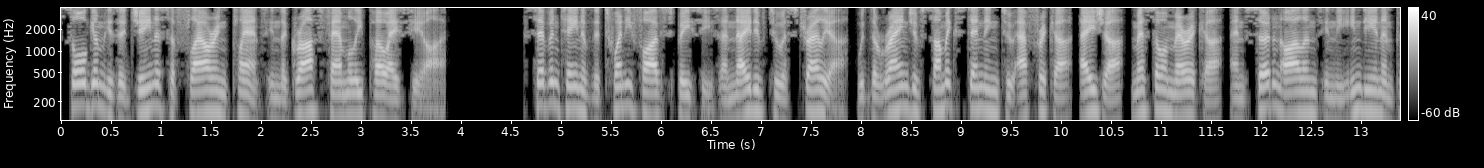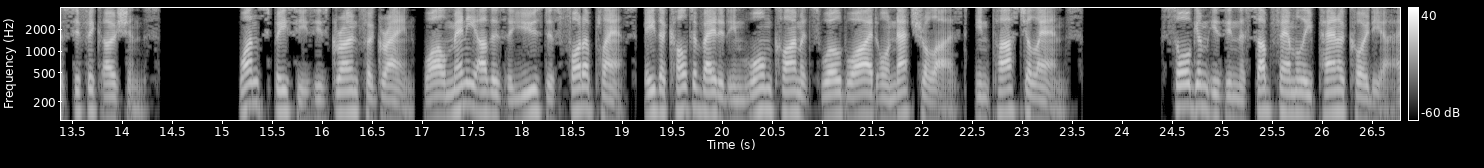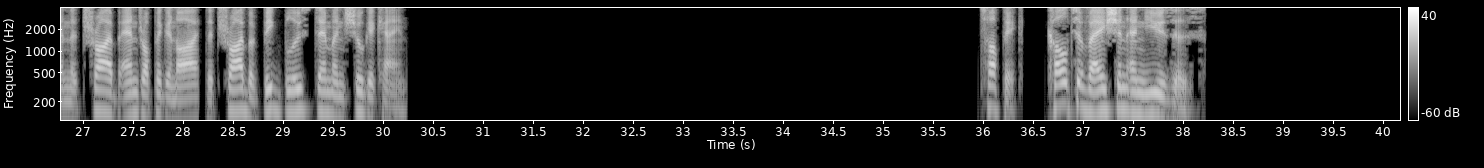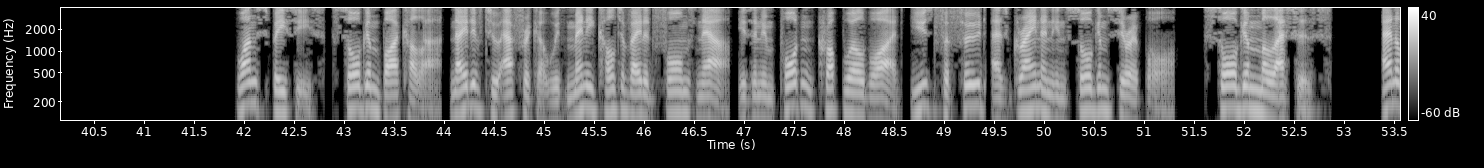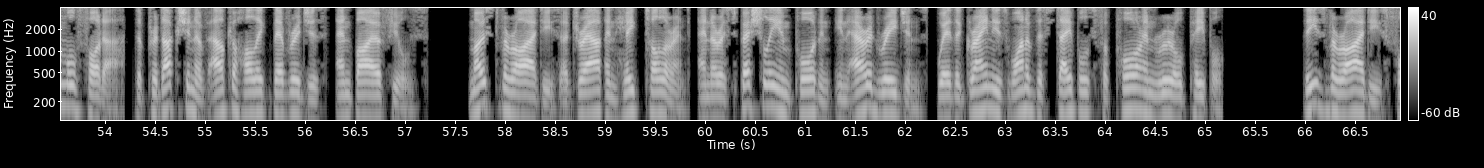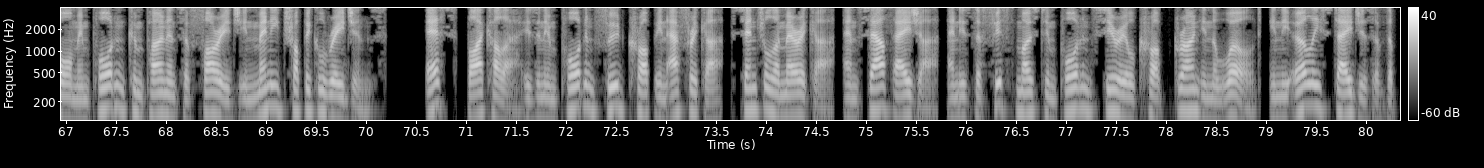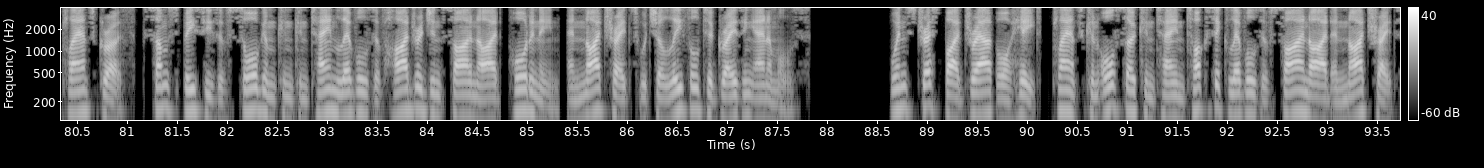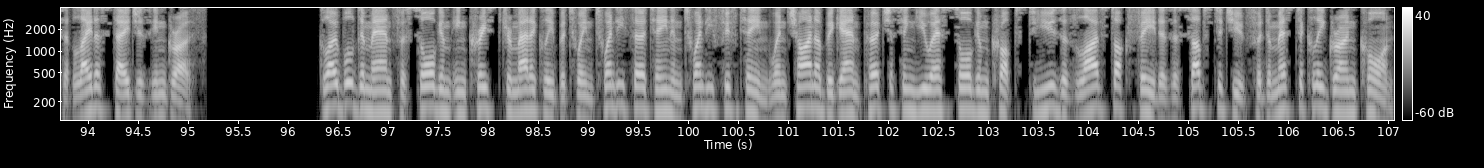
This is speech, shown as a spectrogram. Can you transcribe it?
Sorghum is a genus of flowering plants in the grass family Poaceae. Seventeen of the 25 species are native to Australia, with the range of some extending to Africa, Asia, Mesoamerica, and certain islands in the Indian and Pacific Oceans. One species is grown for grain, while many others are used as fodder plants, either cultivated in warm climates worldwide or naturalized, in pasture lands. Sorghum is in the subfamily Panicoideae and the tribe Andropogoneae the tribe of big bluestem and sugarcane. Topic: Cultivation and uses. One species, sorghum bicolor, native to Africa with many cultivated forms now, is an important crop worldwide, used for food as grain and in sorghum syrup or sorghum molasses animal fodder, the production of alcoholic beverages, and biofuels. Most varieties are drought and heat tolerant, and are especially important in arid regions, where the grain is one of the staples for poor and rural people. These varieties form important components of forage in many tropical regions. S. bicolor is an important food crop in Africa, Central America, and South Asia, and is the fifth most important cereal crop grown in the world. In the early stages of the plant's growth, some species of sorghum can contain levels of hydrogen cyanide, hordenine, and nitrates which are lethal to grazing animals. When stressed by drought or heat, plants can also contain toxic levels of cyanide and nitrates at later stages in growth. Global demand for sorghum increased dramatically between 2013 and 2015 when China began purchasing U.S. sorghum crops to use as livestock feed as a substitute for domestically grown corn.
